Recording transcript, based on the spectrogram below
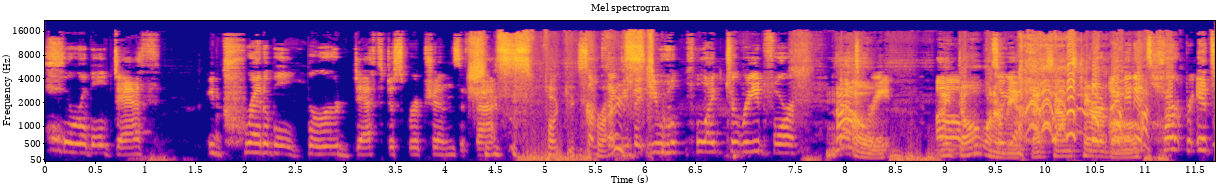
horrible death, incredible bird death descriptions if that's Jesus fucking something Christ! that you would like to read for. no. That's great. I Um, don't want to so read. yeah. That sounds terrible. I mean, it's heart. It's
